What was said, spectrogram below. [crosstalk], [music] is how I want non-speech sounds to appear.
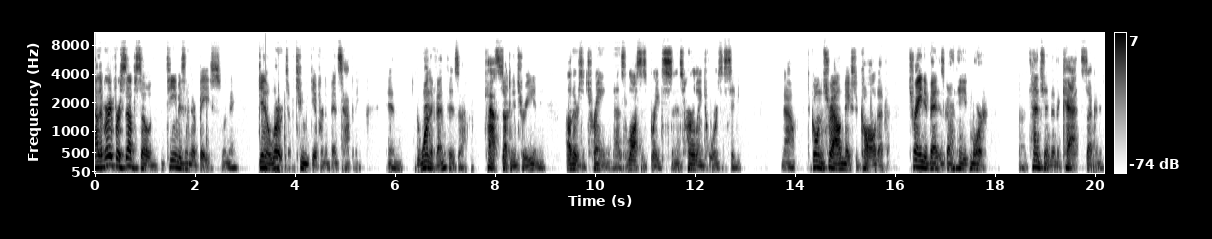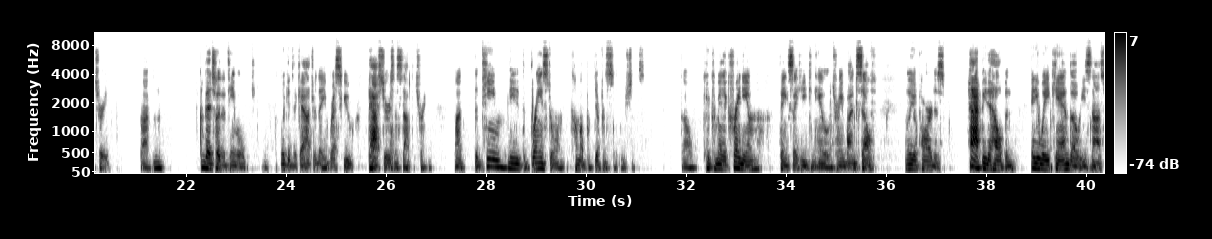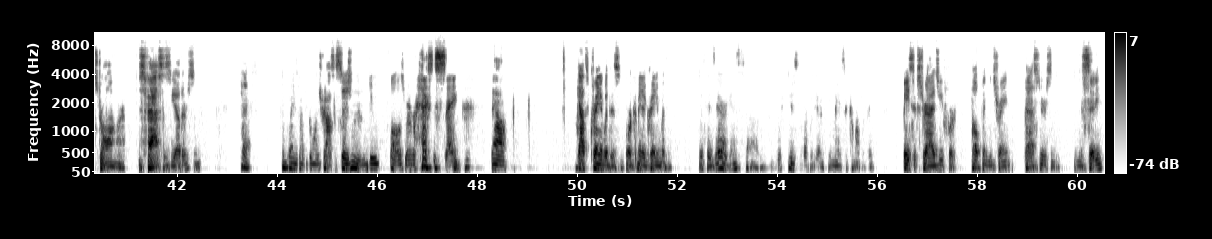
Now, the very first episode, the team is in their base when they get an alert of two different events happening. And the one event is a cat stuck in a tree, and the other is a train that has lost its brakes and is hurling towards the city. Now, the Golden Shroud makes a call that the train event is going [laughs] to need more uh, attention than the cat stuck in a tree. But eventually, the team will look at the cat after they rescue passengers and stop the train. But the team needed to brainstorm, come up with different solutions. So, Commander Cranium thinks that he can handle the train by himself. Leopard is happy to help in any way he can, though he's not strong or as fast as the others. And [laughs] complains about the Golden Shroud's decision, and Duke follows wherever [laughs] Hex is saying. Now, got to Cranium with his, or Commander Cranium with, with his arrogance, uh, refuses to let the other teammates to come up with basic strategy for helping the train passengers in, in the city.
